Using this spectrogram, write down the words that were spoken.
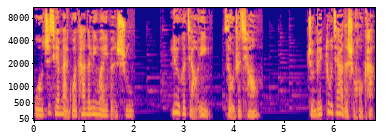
我之前买过他的另外一本书，《六个脚印走着瞧》，准备度假的时候看。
